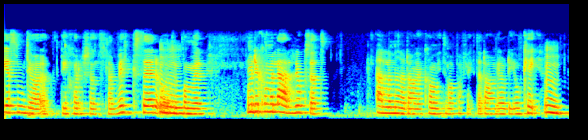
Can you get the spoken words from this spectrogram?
det som gör att din självkänsla växer och att Mm. du kommer Men du kommer lära dig också att alla mina dagar kommer inte vara perfekta dagar och det är okej. Mm.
